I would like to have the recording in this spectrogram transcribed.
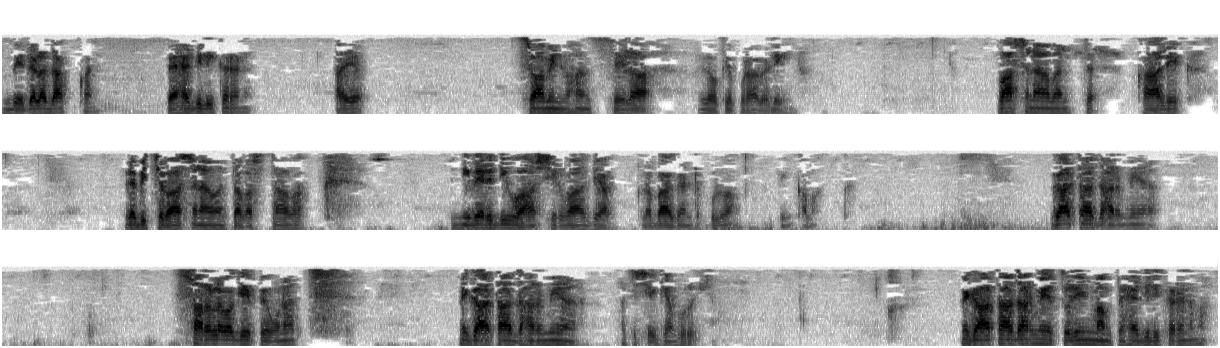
බෙදලා දක්වන, පැහැදිලි කරන අය ස්වාමින් වහන්සේලා ලෝකේ පුරා වැඩ ඉන්නවා. වාසනාවන්ත කාලයක ලැබිච්ච වාසනාවන්ත අවස්ථාවක් නිවැරදි වූ ආශිර්වාදයක් ලබා ගන්නට පුළුවන් පින්කමක්. ගාථා ධර්මය සරල වගේ පෙවුනත් මේ ගාථා ධර්මය අතිශය ගැඹුරුයි. මේ ගාථා ධර්මයේ තුලින් මම පැහැදිලි කරනවා.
